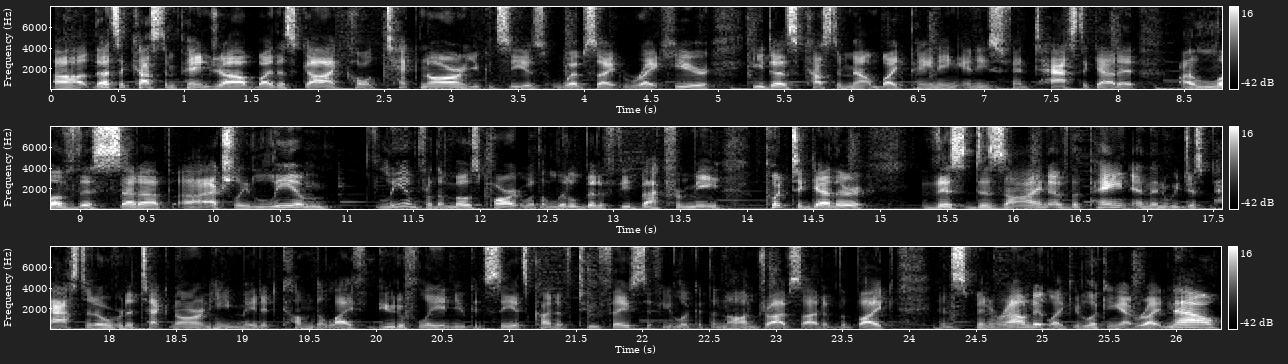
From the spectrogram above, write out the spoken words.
Uh, that's a custom paint job by this guy called Tec Gnar. You can see his website right here. He does custom mountain bike painting and he's fantastic at it. I love this setup. Uh, actually, Liam, Liam for the most part, with a little bit of feedback from me, put together this design of the paint and then we just passed it over to Tec Gnar and he made it come to life beautifully and you can see it's kind of two-faced if you look at the non-drive side of the bike and spin around it like you're looking at right now.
